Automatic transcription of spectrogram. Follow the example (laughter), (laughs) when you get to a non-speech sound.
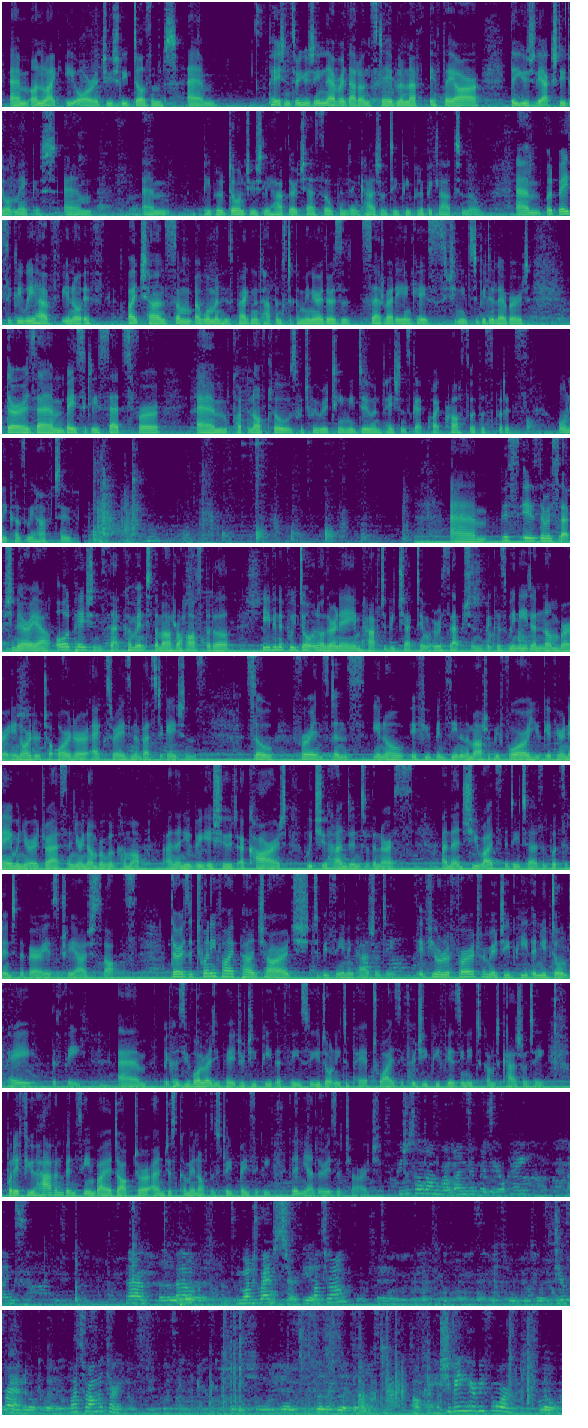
Um, unlike ER, it usually doesn't. Um, patients are usually never that unstable, and if, if they are, they usually actually don't make it. Um, um, people don't usually have their chests opened in casualty. People would be glad to know. Um, but basically, we have, you know, if by chance some a woman who's pregnant happens to come in here, there's a set ready in case she needs to be delivered. There's um, basically sets for um, cutting off clothes, which we routinely do, and patients get quite cross with us, but it's only because we have to. Um, this is the reception area. All patients that come into the Mater Hospital, even if we don't know their name, have to be checked in with reception because we need a number in order to order x rays and investigations. So, for instance, you know, if you've been seen in the Mater before, you give your name and your address, and your number will come up, and then you'll be issued a card which you hand into the nurse, and then she writes the details and puts it into the various triage slots. There is a £25 charge to be seen in casualty. If you're referred from your GP, then you don't pay the fee um, because you've already paid your GP the fee, so you don't need to pay it twice if your GP feels you need to come to casualty. But if you haven't been seen by a doctor and just come in off the street, basically, then yeah, there is a charge. If you just hold on, the boat lines are busy, okay? Thanks. Now, hello. You want to register? What's wrong? It's your friend. What's wrong with her? Okay. Has she been here before? No.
